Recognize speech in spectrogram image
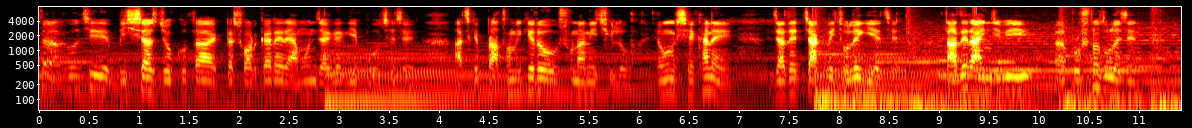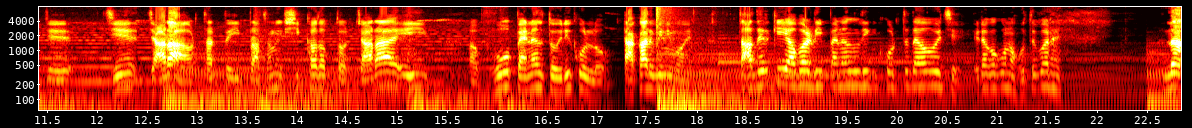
স্যার আমি বলছি বিশ্বাসযোগ্যতা একটা সরকারের এমন জায়গায় গিয়ে পৌঁছেছে আজকে প্রাথমিকেরও শুনানি ছিল এবং সেখানে যাদের চাকরি চলে গিয়েছে তাদের আইনজীবী প্রশ্ন তুলেছেন যে যে যারা অর্থাৎ এই প্রাথমিক শিক্ষা দপ্তর যারা এই ভুয়ো প্যানেল তৈরি করল টাকার বিনিময়ে তাদেরকেই আবার রিপ্যানেলিং করতে দেওয়া হয়েছে? এটা কখনো হতে পারে? না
